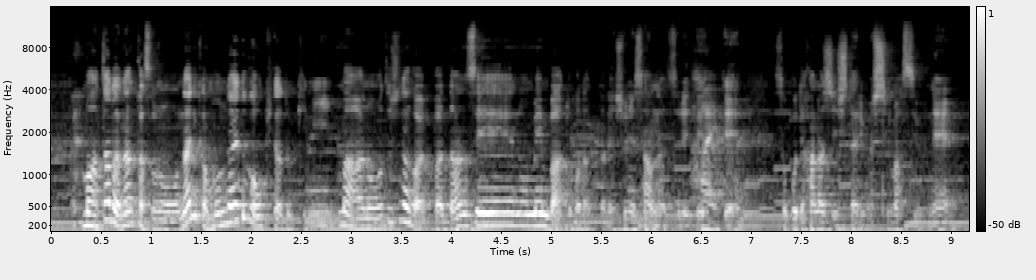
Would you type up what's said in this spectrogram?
まあただなんかその何か問題とか起きた時に、まあ、あの私なんかやっぱ男性のメンバーとかだったら一緒にサウナ連れて行って、はい、そこで話したりはしますよね。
